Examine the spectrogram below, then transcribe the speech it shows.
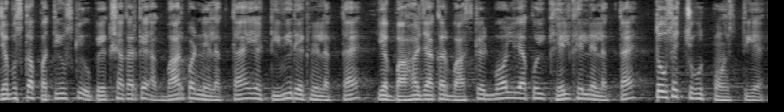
जब उसका पति उसकी उपेक्षा करके अखबार पढ़ने लगता है या टीवी देखने लगता है या बाहर जाकर बास्केटबॉल या कोई खेल खेलने लगता है तो उसे चोट पहुँचती है।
